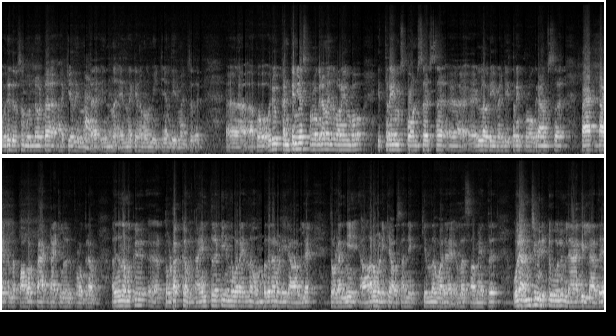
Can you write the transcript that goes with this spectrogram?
ഒരു ദിവസം മുന്നോട്ട് ആക്കിയത് ഇന്നത്തെ ഇന്ന് എന്നൊക്കെ നമ്മൾ മീറ്റ് ചെയ്യാൻ തീരുമാനിച്ചത്. അപ്പോൾ ഒരു കണ്ടിന്യൂസ് പ്രോഗ്രാം എന്ന് പറയുമ്പോൾ ഇത്രയും സ്പോൺസേഴ്സ് ഉള്ള ഒരു ഇവന്റ് ഇത്രയും പ്രോഗ്രാംസ് പാക്ഡ് ആയിട്ടുള്ള പവർ പാക്ഡ് ആയിട്ടുള്ള ഒരു പ്രോഗ്രാം അതിന് നമുക്ക് തുടക്കം നയൻ തേർട്ടി എന്ന് പറയുന്ന ഒമ്പതര മണി രാവിലെ തുടങ്ങി ആറു മണിക്ക് അവസാനിക്കുന്ന വരെ ഉള്ള സമയത്ത് ഒരു അഞ്ച് മിനിറ്റ് പോലും ലാഗ് ഇല്ലാതെ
